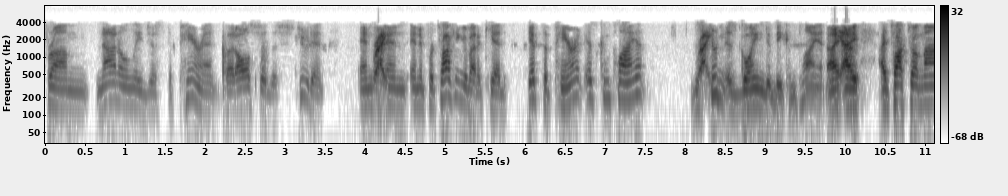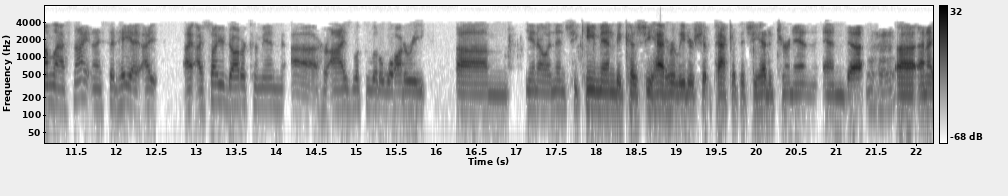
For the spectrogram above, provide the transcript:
from not only just the parent but also the student. And right. and and if we're talking about a kid, if the parent is compliant, the right. student is going to be compliant. I. I I talked to a mom last night and I said, hey, I I, I saw your daughter come in. Uh, her eyes looked a little watery um, you know, and then she came in because she had her leadership packet that she had to turn in, and uh, mm-hmm. uh, and I,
